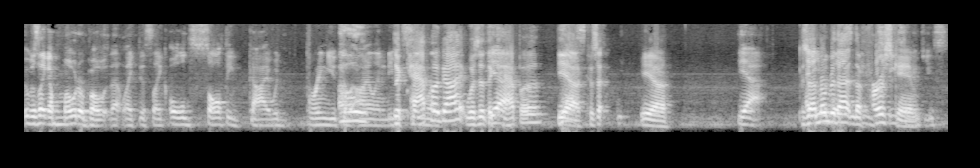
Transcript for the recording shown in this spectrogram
it was like a motorboat that like this like old salty guy would bring you to Oh, the island. And he the Kappa like- guy was it the Yeah. Kappa? Yeah, Yes. because yeah, Yeah, because I And he would, remember that in the first game. emojis.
